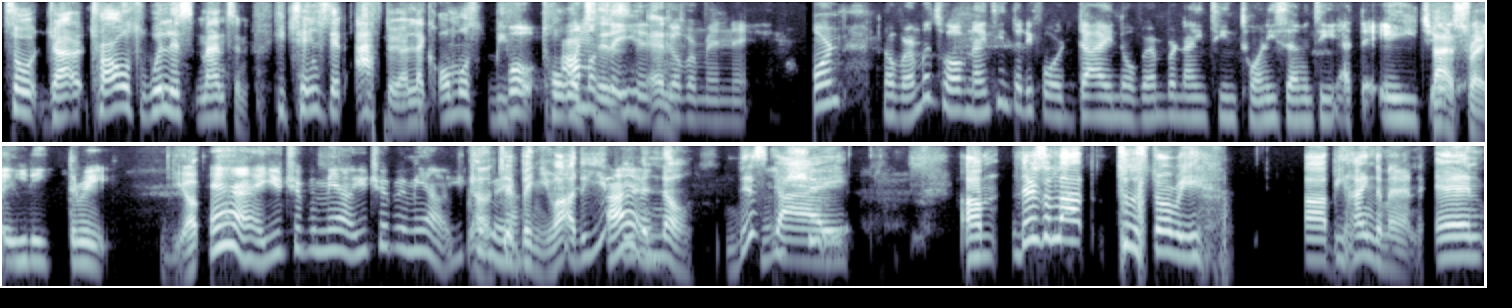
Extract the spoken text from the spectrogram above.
So Charles Willis Manson. He changed it after, like almost before Well, I'm gonna his, say his end. government name. Born November 12, 1934, died November 19, 2017 at the age That's of right. 83. Yep. Yeah, you tripping me out. You tripping me out. You No, tripping me out. you out. Do you don't even know this guy? shit. Um, there's a lot to the story uh, behind the man, and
